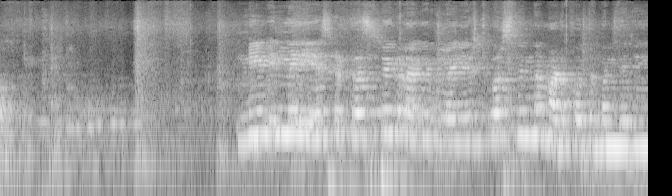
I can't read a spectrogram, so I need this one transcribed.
ಓಕೆ. ನೀವಿಲ್ಲಿ ಎಷ್ಟು ಟ್ರಸ್ಟಿಗಳಾಗಿರಲ್ಲ ಎಷ್ಟು ವರ್ಷದಿಂದ ಮಾಡ್ಕೊತ ಬಂದಿರಿ?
